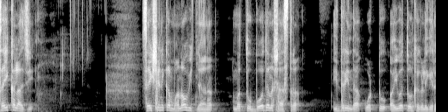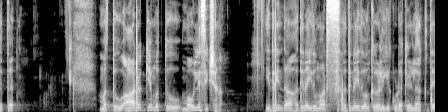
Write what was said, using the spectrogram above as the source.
ಸೈಕಲಾಜಿ ಶೈಕ್ಷಣಿಕ ಮನೋವಿಜ್ಞಾನ ಮತ್ತು ಬೋಧನಶಾಸ್ತ್ರ ಇದರಿಂದ ಒಟ್ಟು ಐವತ್ತು ಅಂಕಗಳಿಗಿರುತ್ತೆ, ಮತ್ತು ಆರೋಗ್ಯ ಮತ್ತು ಮೌಲ್ಯ ಶಿಕ್ಷಣ. ಇದರಿಂದ ಹದಿನೈದು ಮಾರ್ಕ್ಸ್, ಹದಿನೈದು ಅಂಕಗಳಿಗೆ ಕೂಡ ಕೇಳಲಾಗುತ್ತೆ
